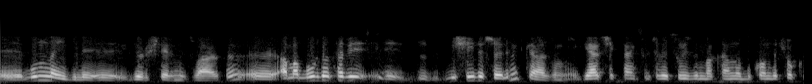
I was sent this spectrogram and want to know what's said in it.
E, bununla ilgili e, görüşlerimiz vardı. E, ama burada tabii bir şey de söylemek lazım. Gerçekten Kültür ve Turizm Bakanlığı bu konuda çok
